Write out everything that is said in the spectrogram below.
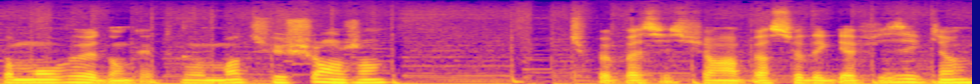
comme on veut, donc à tout moment tu changes. Hein. Tu peux passer sur un perso dégâts physiques. Hein.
